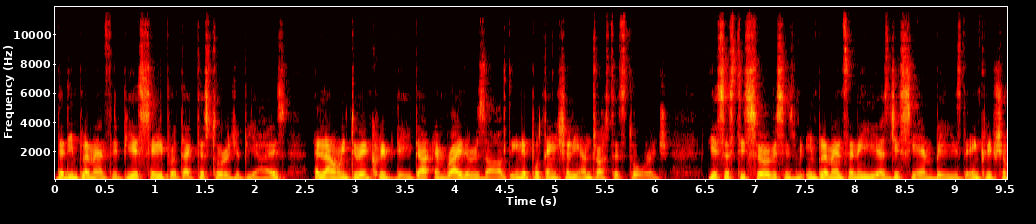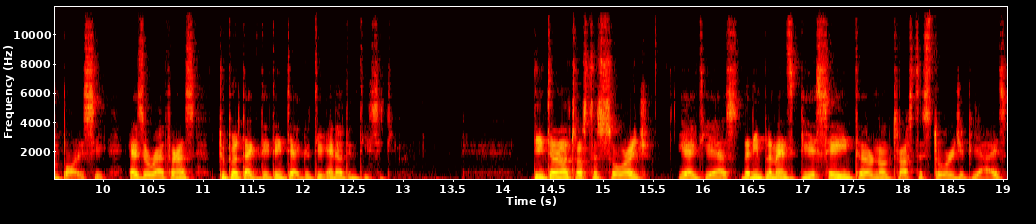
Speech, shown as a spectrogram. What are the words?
that implements the PSA protected storage APIs, allowing to encrypt data and write the result in a potentially untrusted storage. The SST service implements an AES GCM based encryption policy as a reference to protect data integrity and authenticity. The internal trusted storage, AITS, that implements PSA internal trusted storage APIs,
